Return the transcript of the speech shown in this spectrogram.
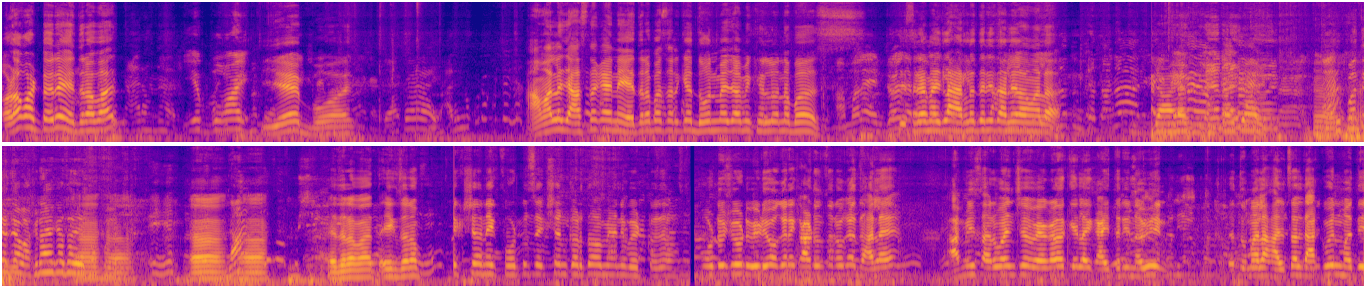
कडा वाटतोय रे हैदराबाद. ये बॉय ये बॉय आम्हाला जास्त काय नाही. हैदराबाद सारख्या दोन मॅच आम्ही खेळलो ना बस. तिसऱ्या मॅचला हारलं तरी चालेल आम्हाला. हैदराबाद एक जरा सेक्शन एक फोटो सेक्शन करतो आम्ही आणि भेटतो. फोटोशूट व्हिडिओ वगैरे काढून सर्व काय झालंय. आम्ही सर्वांचे वेगळं केलंय काहीतरी नवीन. तर तुम्हाला हालचाल दाखवेन मध्ये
